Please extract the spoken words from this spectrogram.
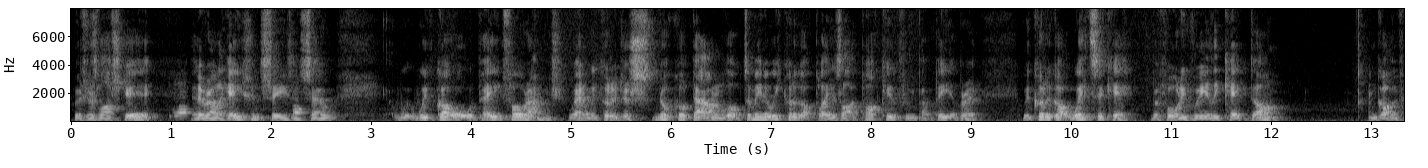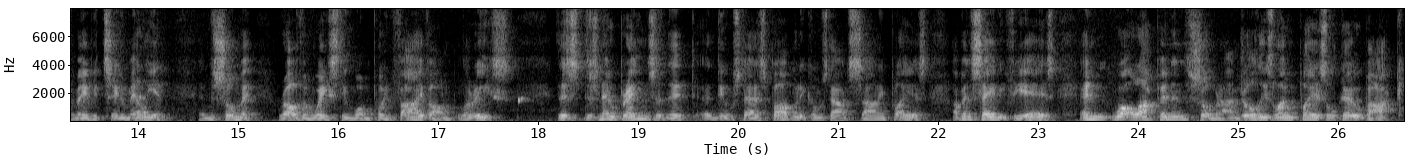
which was last year Yeah. in a relegation season. So we- we've got what we paid for, Ange. When we could have just knuckled down and looked. I mean, we could have got players like Poku from Peterborough. We could have got Whittaker before he'd really kicked on and got him for maybe two million in the summer rather than wasting 1.5 on Léris. There's there's no brains in the in the upstairs department when it comes down to signing players. I've been saying it for years. And what will happen in the summer, and all these loan players will go back.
